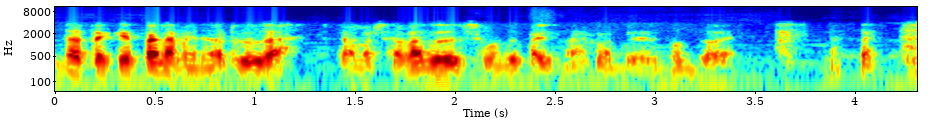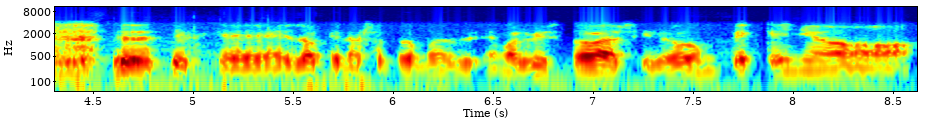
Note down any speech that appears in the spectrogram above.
No te quepa la menor duda. Estamos hablando del segundo país más grande del mundo. ¿eh? es decir, que lo que nosotros hemos visto ha sido un pequeño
